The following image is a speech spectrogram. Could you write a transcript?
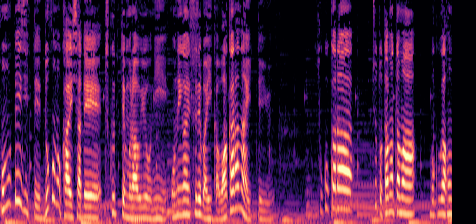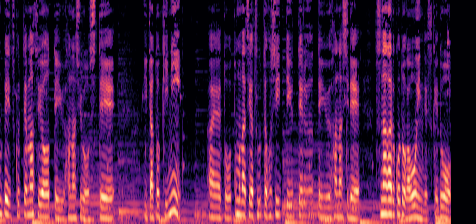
ホームページってどこの会社で作ってもらうようにお願いすればいいかわからないっていう。そこから、ちょっとたまたま僕がホームページ作ってますよっていう話をしていた時に、えっ、ー、と、友達が作ってほしいって言ってるっていう話で繋がることが多いんですけど、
